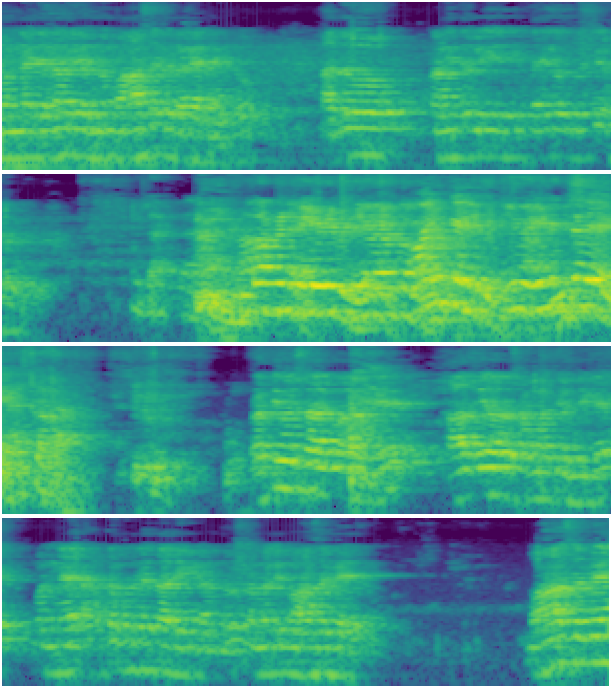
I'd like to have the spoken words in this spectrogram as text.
ಮೊನ್ನೆ ಜನವರಿ ಒಂದು ಮಹಾಸಭೆ ಕರೆಯಲಾಯಿತು. ಅದು ನಾನು ಇದರಲ್ಲಿ ಪ್ರತಿ ವರ್ಷ ಆಗುವ ಹಾಗೆ ಹಾಜಿಯವರ ಸಮ್ಮತಿಯೊಂದಿಗೆ ಮೊನ್ನೆ ಹತ್ತೊಂಬತ್ತನೇ ತಾರೀಕಿನಂದು ನಮ್ಮಲ್ಲಿ ಮಹಾಸಭೆ ಆಯಿತು. ಮಹಾಸಭೆಯ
